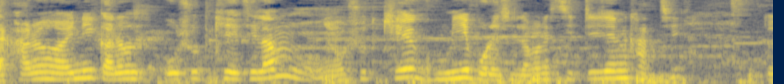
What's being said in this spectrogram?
দেখানো হয়নি কারণ ওষুধ খেয়েছিলাম ওষুধ খেয়ে ঘুমিয়ে পড়েছিলাম মানে সিটিজেন খাচ্ছি। তো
